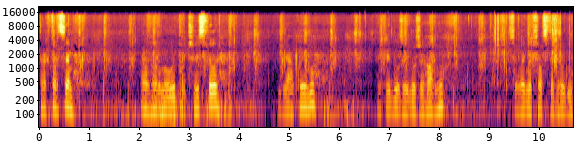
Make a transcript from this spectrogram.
тракторцем розгорнули, прочистили. Дякуємо. Який дуже і дуже гарно. Сьогодні 6 грудня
